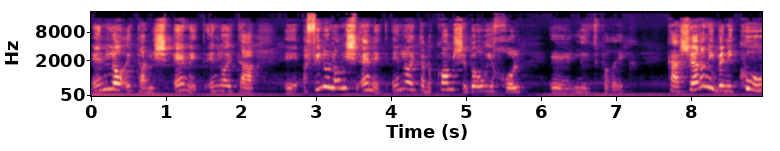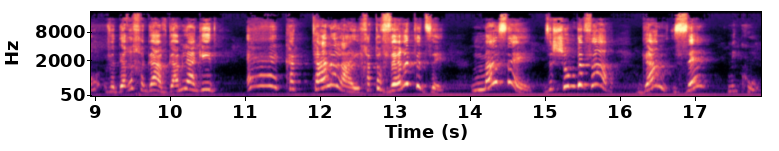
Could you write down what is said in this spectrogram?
אין לו את המשענת, אין לו את ה... אה, אפילו לא משענת, אין לו את המקום שבו הוא יכול אה, להתפרק. כאשר אני בניכור, ודרך אגב, גם להגיד, אה, קטן עלייך, את עוברת את זה. מה זה? זה שום דבר. גם זה ניכור,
